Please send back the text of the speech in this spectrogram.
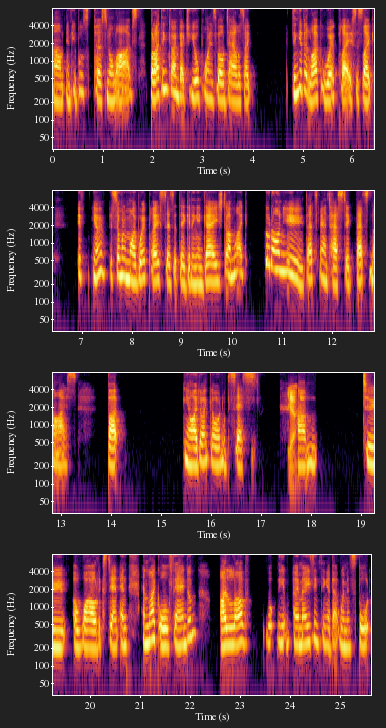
um, in people's personal lives. But I think going back to your point as well, Dale, is like, think of it like a workplace. It's like, if, you know, if someone in my workplace says that they're getting engaged, I'm like, good on you. That's fantastic. That's nice but you know, I don't go and obsess. Yeah. Um, to a wild extent, and and like all fandom, I love what the amazing thing about women's sport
